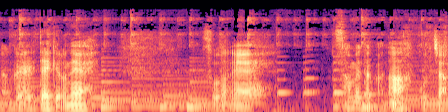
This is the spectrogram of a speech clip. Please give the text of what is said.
なんかやりたいけどね。そうだね。冷めたかな紅茶。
